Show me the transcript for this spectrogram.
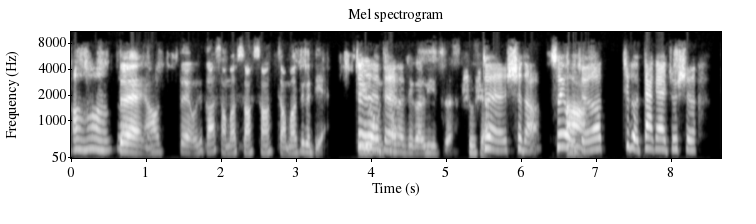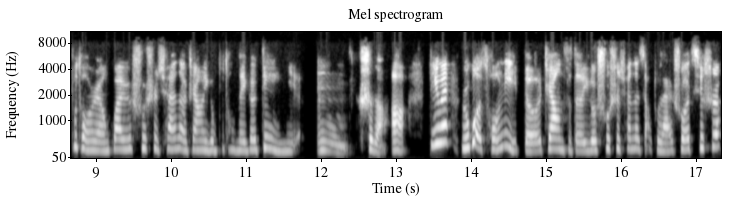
啊！对，然后对我就刚想到想想讲到这个点，游泳圈的这个例子是不是？对，是的。所以我觉得这个大概就是不同人关于舒适圈的这样一个不同的一个定义。嗯，是的啊，因为如果从你的这样子的一个舒适圈的角度来说，其实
